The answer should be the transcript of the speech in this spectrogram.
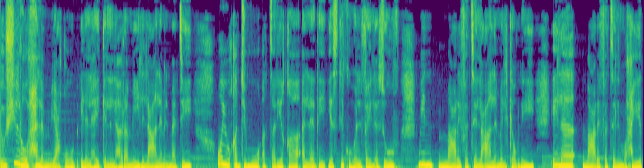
يشير حلم يعقوب إلى الهيكل الهرمي للعالم المادي ويقدم الطريق الذي يسلكه الفيلسوف من معرفة العالم الكوني إلى معرفة المحيط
